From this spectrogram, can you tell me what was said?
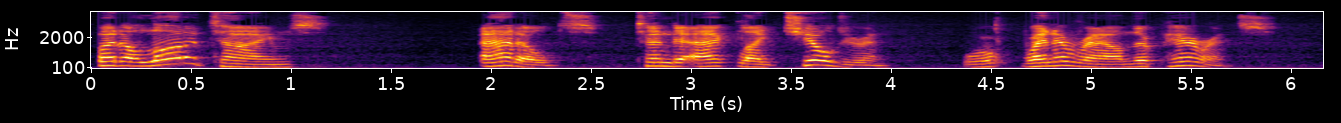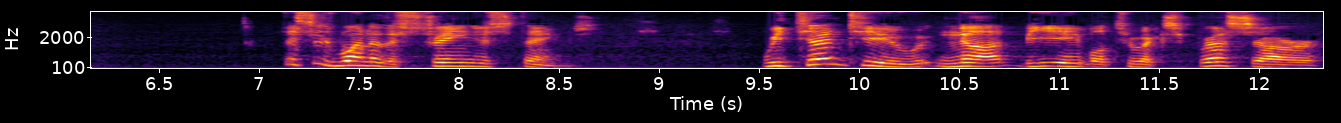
But a lot of times, adults tend to act like children when around their parents. This is one of the strangest things. We tend to not be able to express our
